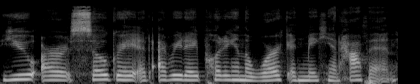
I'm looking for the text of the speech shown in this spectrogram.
you are so great at every day putting in the work and making it happen.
